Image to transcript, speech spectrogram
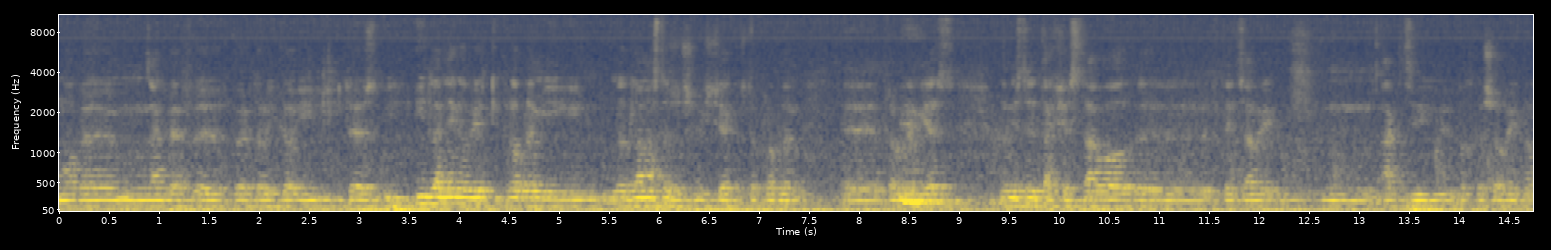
umowę m, nagle w, w Puerto Rico i, i, to jest i, i dla niego wielki problem i no, dla nas też rzeczywiście jakiś to problem, problem jest. No niestety tak się stało yy, w tej całej mm, akcji podkoszowej. No,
